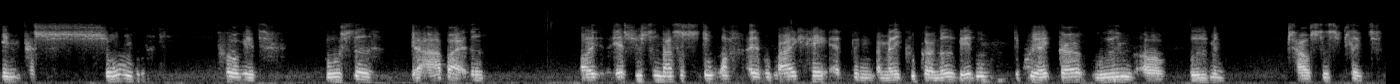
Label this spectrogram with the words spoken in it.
en person på et bosted, jeg arbejdede. Og jeg synes, den var så stor, at jeg kunne bare ikke have, at, den, at man ikke kunne gøre noget ved den. Det kunne jeg ikke gøre uden at bryde min tavshedspligt.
